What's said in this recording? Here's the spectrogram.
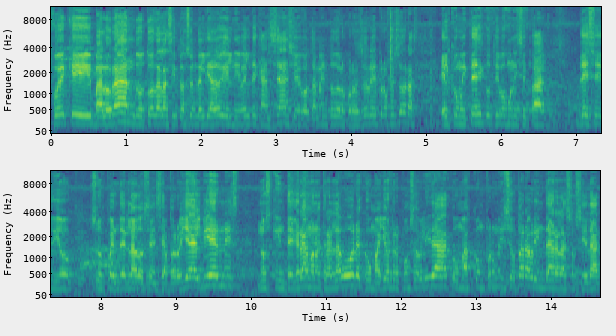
fue que valorando toda la situación del día de hoy, el nivel de cansancio y agotamiento de los profesores y profesoras, el Comité Ejecutivo Municipal decidió suspender la docencia. Pero ya el viernes nos integramos a nuestras labores con mayor responsabilidad, con más compromiso para brindar a la sociedad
